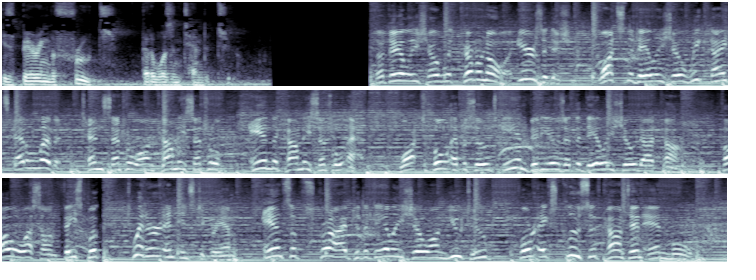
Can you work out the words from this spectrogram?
is bearing the fruit that it was intended to. The Daily Show with Trevor Noah, Ears Edition. Watch The Daily Show weeknights at 11, 10 Central on Comedy Central and the Comedy Central app. Watch full episodes and videos at thedailyshow.com. Follow us on Facebook, Twitter, and Instagram, and subscribe to The Daily Show on YouTube for exclusive content and more.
